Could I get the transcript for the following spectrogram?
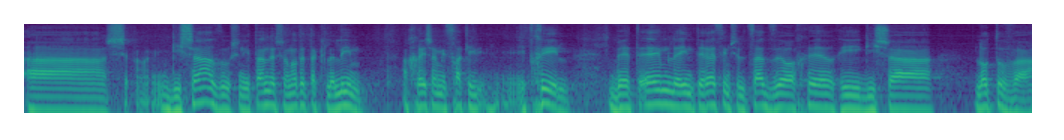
הגישה הזו שניתן לשנות את הכללים אחרי שהמשחק התחיל, בהתאם לאינטרסים של צד זה או אחר, היא גישה... לא טובה.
